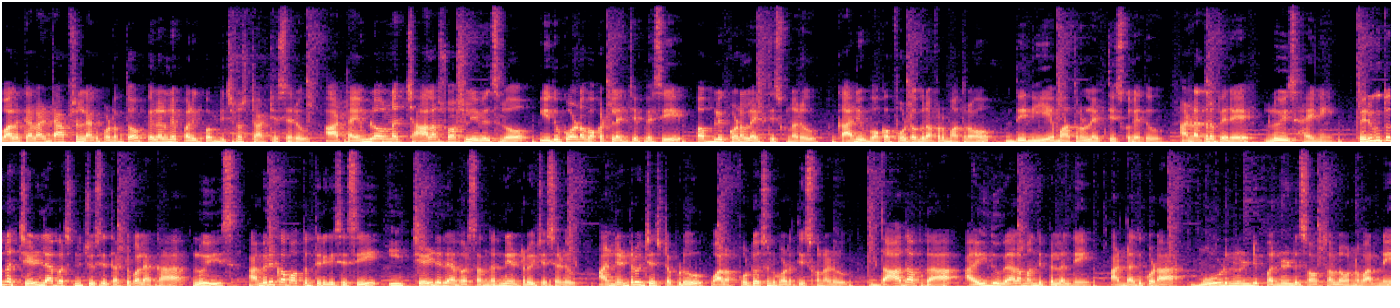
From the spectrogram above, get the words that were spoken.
వాళ్ళకి ఎలాంటి ఆప్షన్ లేకపోవడంతో పిల్లల్ని పనికి పంపించడం స్టార్ట్ చేశారు. ఆ టైంలో ఉన్న చాలా సోషల్ ఈవిల్స్లో ఇది కూడా ఒకట్లే అని చెప్పేసి పబ్లిక్ కూడా లైట్ తీసుకున్నారు. కానీ ఒక ఫోటోగ్రాఫర్ మాత్రం దీన్ని ఏ మాత్రం లైట్ తీసుకోలేదు. అండ్ అతని పేరే లూయిస్ హైనీ. పెరుగుతున్న చైల్డ్ లేబర్స్ని చూసి తట్టుకోలేక లూయిస్ అమెరికా మొత్తం తిరిగేసేసి ఈ చైల్డ్ లేబర్స్ అందరినీ ఇంటర్వ్యూ చేశాడు. అండ్ ఇంటర్వ్యూ చేసేటప్పుడు వాళ్ళ ఫొటోస్ని కూడా తీసుకున్నాడు. దాదాపుగా ఐదు వేల మంది పిల్లల్ని అండ్ అది కూడా మూడు నుండి పన్నెండు సంవత్సరాల్లో ఉన్న వాళ్ళని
